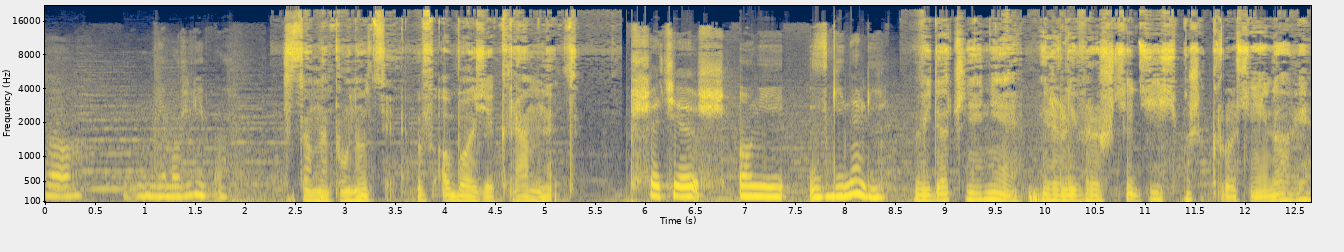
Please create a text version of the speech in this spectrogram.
Co? Niemożliwe. Są na północy, w obozie Kramnet. Przecież oni zginęli. Widocznie nie. Jeżeli wreszcie dziś, może król się nie dowie.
